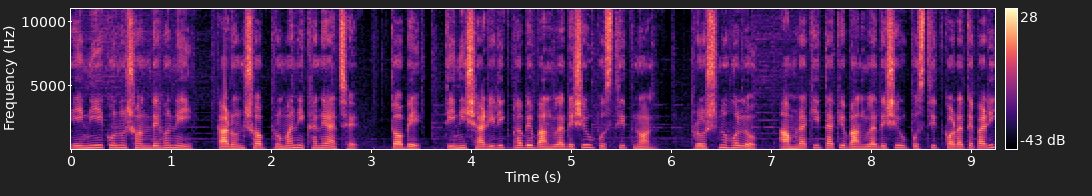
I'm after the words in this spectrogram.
এই নিয়ে কোনো সন্দেহ নেই, কারণ সব প্রমাণ এখানে আছে। তবে, তিনি শারীরিকভাবে বাংলাদেশে উপস্থিত নন। প্রশ্ন হল, আমরা কি তাকে বাংলাদেশে উপস্থিত করাতে পারি?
